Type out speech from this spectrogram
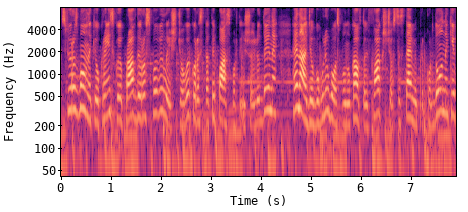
Співрозмовники української правди розповіли, що використати паспорт іншої людини Геннадія Боголюбова спонукав той факт, що в системі прикордонників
